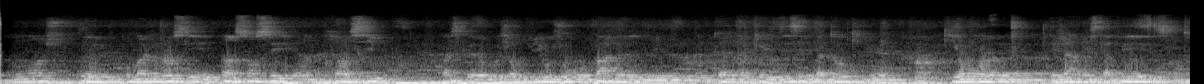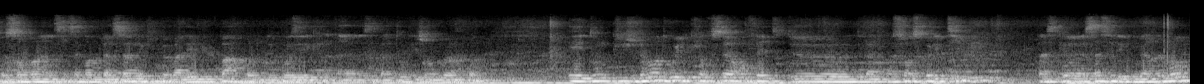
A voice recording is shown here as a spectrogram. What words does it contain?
pour moi, le mot c'est insensé et incompréhensible parce qu'aujourd'hui, au jour où on parle, le, cœur de l'actualité, c'est les bateaux qui, qui ont euh, déjà rescapé entre 120 et 150 personnes et qui peuvent aller nulle part pour les déposer. ces bateaux, les gens meurent. Et donc, je demande où est le curseur en fait de la conscience collective parce que ça, c'est des gouvernements.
